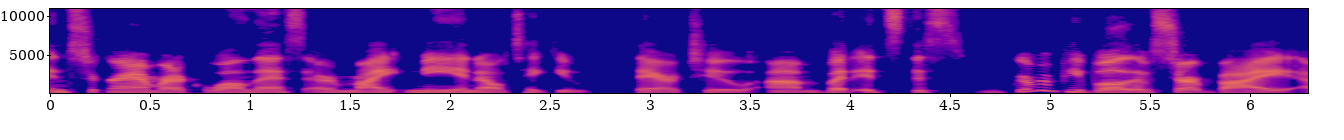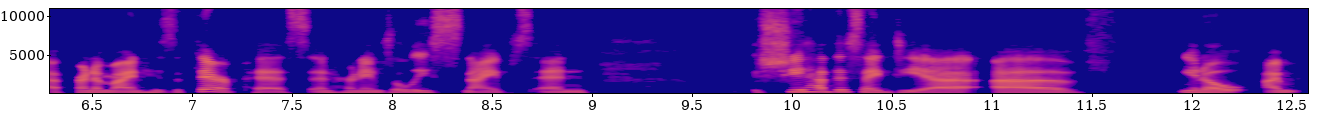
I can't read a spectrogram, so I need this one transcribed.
Instagram, Radical Wellness, or my me, and I'll take you there too. Um, but it's this group of people that was started by a friend of mine who's a therapist, and her name's Elise Snipes, and she had this idea of, you know, I'm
